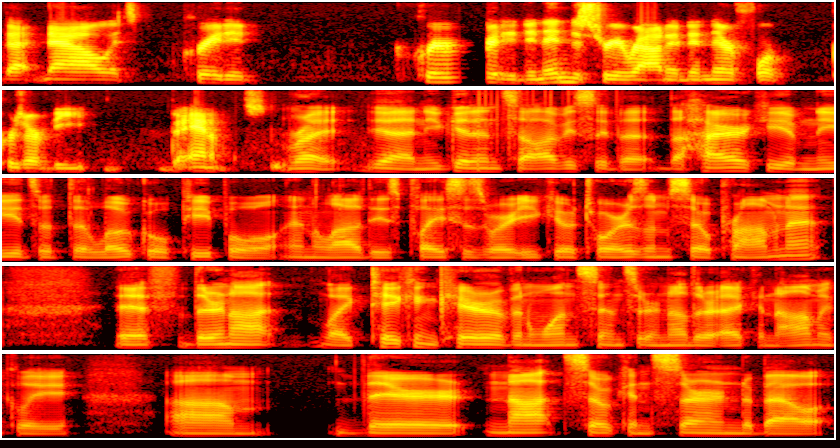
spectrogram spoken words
that now it's created created an industry around it and therefore preserve the the animals. Right. Yeah, and you get into obviously the the hierarchy of needs with the local people in a lot of these places where ecotourism is so prominent. If they're not like taken care of in one sense or another economically, um, they're not so concerned about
